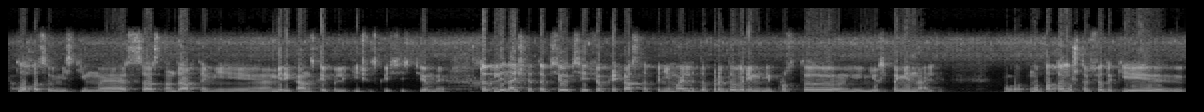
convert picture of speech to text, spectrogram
плохо совместимые со стандартами американской политической системы. Так или иначе, это все, все все прекрасно понимали, до поры до времени просто не вспоминали. Вот. Ну, потому что все-таки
